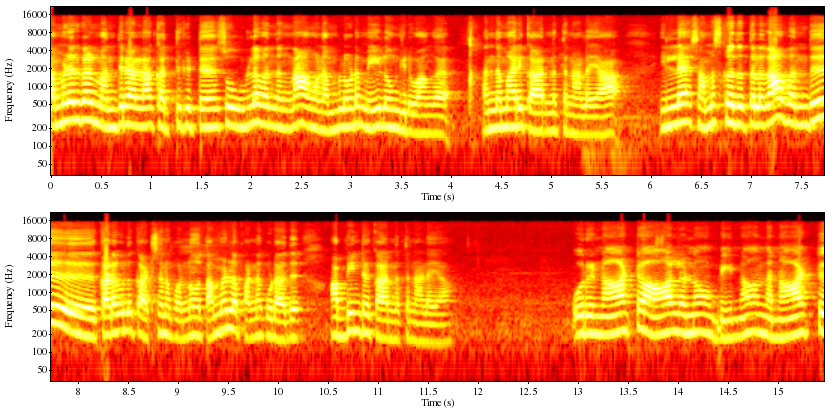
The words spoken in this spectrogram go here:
தமிழர்கள் மந்திரம்லாம் கற்றுக்கிட்டு ஸோ உள்ளே வந்தாங்கன்னா அவங்க நம்மளோட மேலோங்கிடுவாங்க. அந்த மாதிரி காரணத்தினாலயா? இல்லை சமஸ்கிருதத்தில் தான் வந்து கடவுளுக்கு அர்ச்சனை பண்ணும் தமிழில் பண்ணக்கூடாது அப்படின்ற காரணத்தினாலயா? ஒரு நாட்டை ஆளணும் அப்படின்னா அந்த நாட்டு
